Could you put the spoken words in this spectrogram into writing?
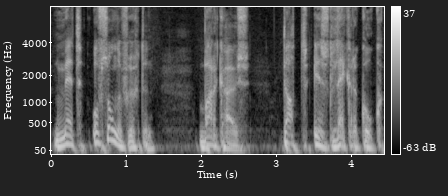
Met of zonder vruchten. Barkhuis, dat is lekkere koek.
